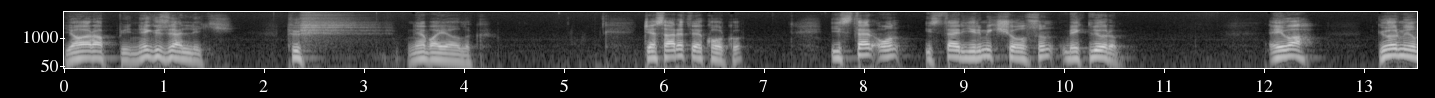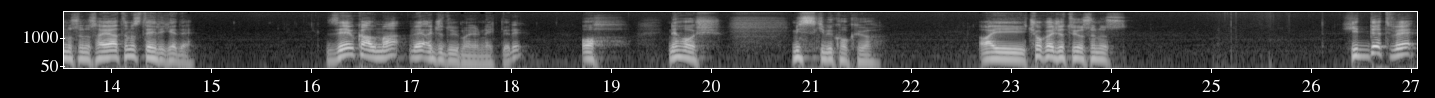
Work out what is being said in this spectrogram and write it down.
Ya Rabbi ne güzellik. Püf, ne bayağılık. Cesaret ve korku. İster 10, ister 20 kişi olsun bekliyorum. Eyvah, görmüyor musunuz hayatımız tehlikede. Zevk alma ve acı duyma örnekleri. Oh, ne hoş. Mis gibi kokuyor. Ay, çok acıtıyorsunuz. Hiddet ve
